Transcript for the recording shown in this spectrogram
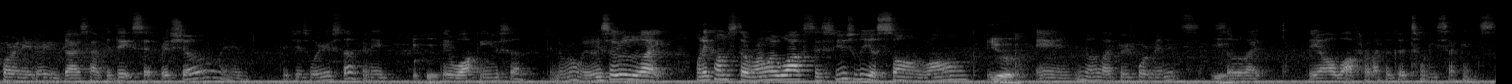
coordinator, you guys have the date set for the show, and they just wear your stuff, and they Okay. they walk in your stuff in the runway. It's really like when it comes to runway walks, it's usually a song long Yeah. and you know like three four minutes. Yeah. So like they all walk for like a good twenty seconds.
